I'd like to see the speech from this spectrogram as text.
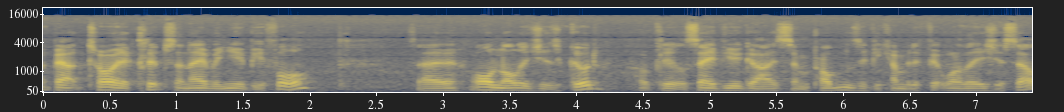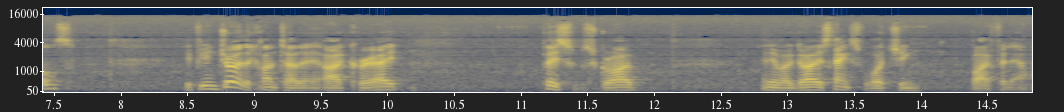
about Toyota Clips than I ever knew before. So all knowledge is good. Hopefully it'll save you guys some problems if you come to fit one of these yourselves. If you enjoy the content I create, please subscribe. Anyway guys, thanks for watching. Bye for now.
